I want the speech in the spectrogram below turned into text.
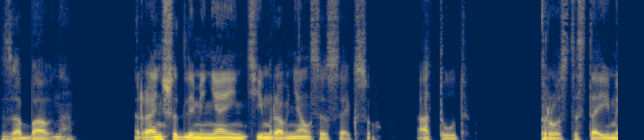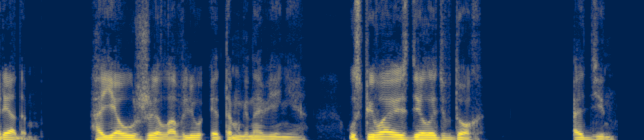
Забавно. Раньше для меня интим равнялся сексу, а тут просто стоим рядом. А я уже ловлю это мгновение. Успеваю сделать вдох. Один.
